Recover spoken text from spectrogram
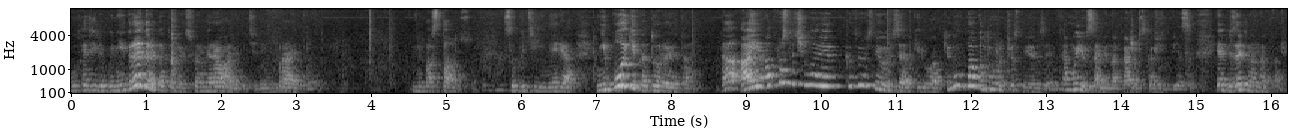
выходили бы не эгрегоры, которые сформировали бы тебе неправильно, не по статусу, событийный ряд, не боги, которые там, да, а, а просто человек, который с него взятки гладкий. Ну баба дура, что с нее взять? А мы ее сами накажем, скажут бесы, и обязательно накажем.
